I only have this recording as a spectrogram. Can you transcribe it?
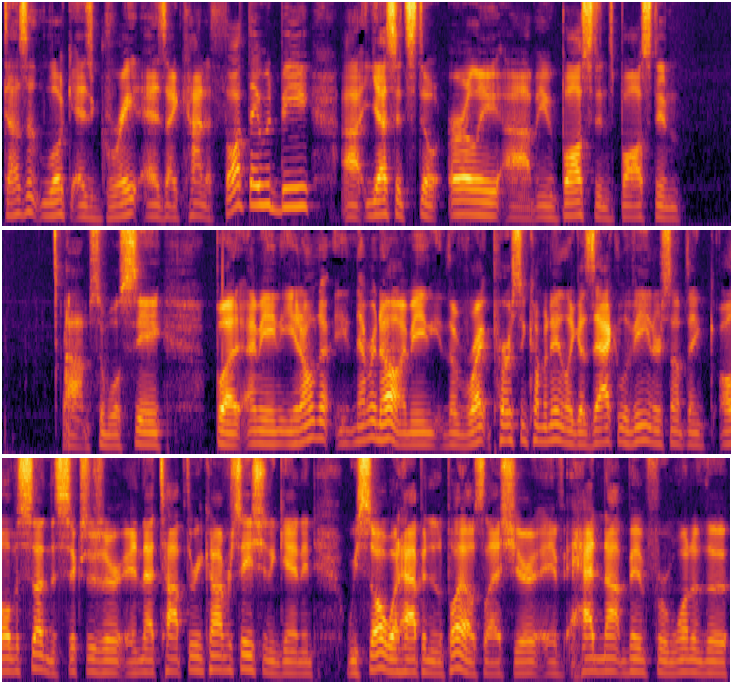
doesn't look as great as I kind of thought they would be. Uh, yes, it's still early. Uh, I mean, Boston's Boston, um, so we'll see. But I mean, you don't, you never know. I mean, the right person coming in, like a Zach LaVine or something, all of a sudden the Sixers are in that top three conversation again. And we saw what happened in the playoffs last year. If it had not been for one of the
